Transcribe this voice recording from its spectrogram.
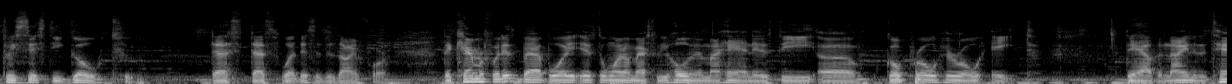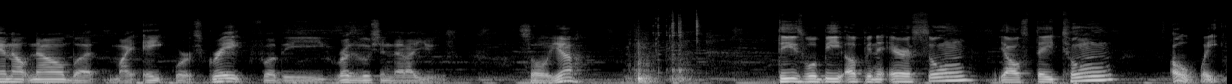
360 Go 2. That's that's what this is designed for. The camera for this bad boy is the one I'm actually holding in my hand. It is the um, GoPro Hero 8. They have the 9 and the 10 out now, but my 8 works great for the resolution that I use. So yeah, these will be up in the air soon. Y'all stay tuned. Oh, wait.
